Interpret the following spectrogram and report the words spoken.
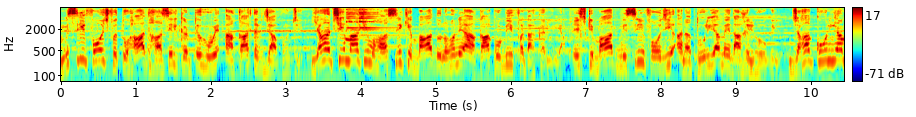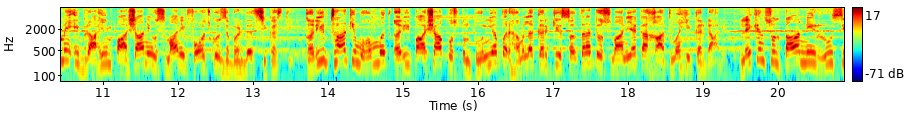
मिस्री फौज फतुहात हासिल करते हुए आका तक जा पहुँची। यहाँ छह माह की मुहासरे के बाद उन्होंने आका को भी फतह कर लिया। इसके बाद मिस्री फौजी अनातोलिया में दाखिल हो गई, जहाँ कोनिया में इब्राहिम पाशा ने उस्मानी फौज को ज़बरदस्त शिकस्त दी। करीब था कि मोहम्मद अली पाशा कुस्तुनतुनिया पर हमला करके सल्तनत उस्मानिया का खात्मा ही कर डाले, लेकिन सुल्तान ने रूस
